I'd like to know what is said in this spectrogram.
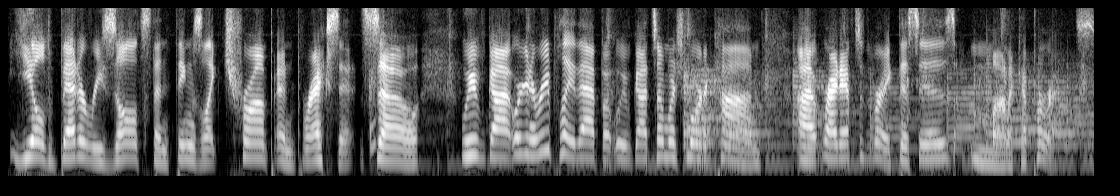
yield better results than things like Trump and Brexit. So we've got we're going to replay that, but we've got so much more to come uh, right after the break. This is Monica Perez.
